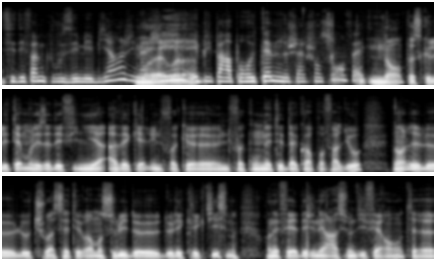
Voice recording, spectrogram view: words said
C'est des femmes que vous aimez bien, j'imagine? Ouais, voilà. Et puis par rapport au thème de chaque chanson, en fait? Non, parce que les thèmes, on les a l'ai fini avec elle une fois que, une fois qu'on était d'accord pour faire le duo. Non, l'autre choix, c'était vraiment celui de, de l'éclectisme. En effet, il y a des générations différentes, euh,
